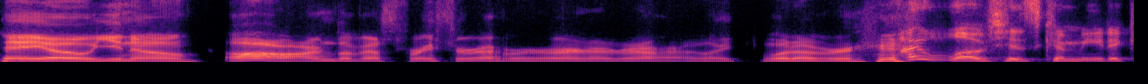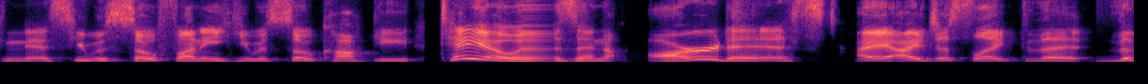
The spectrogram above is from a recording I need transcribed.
Tay-0, you know, oh, I'm the best racer ever. Like whatever. I loved his comedicness. He was so funny. He was so cocky. Tay-0 is an artist. I I just liked that the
